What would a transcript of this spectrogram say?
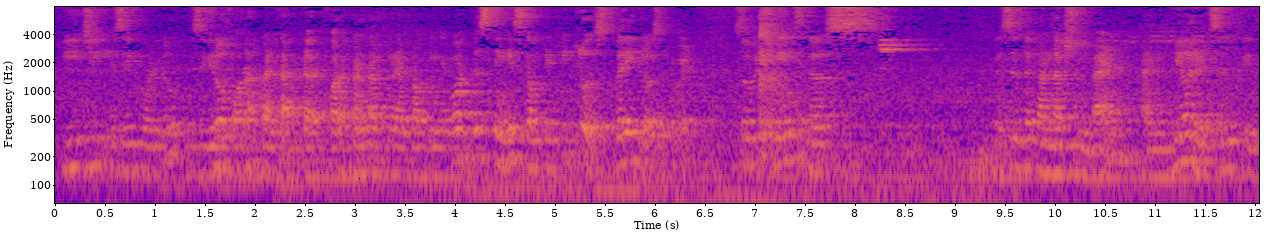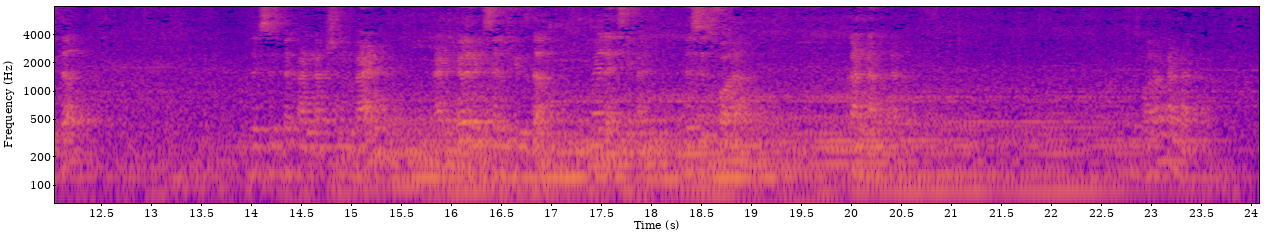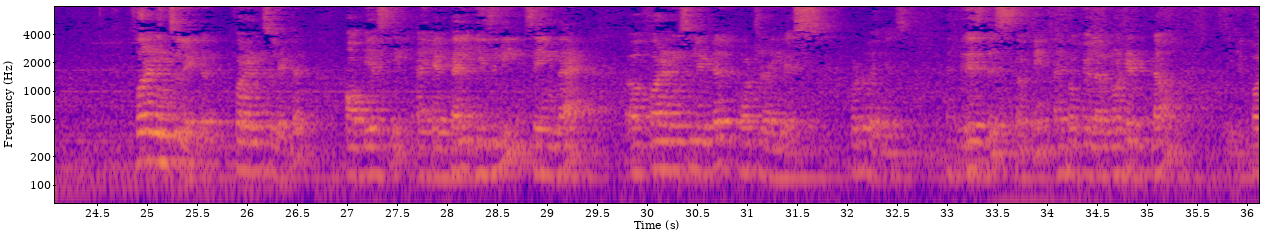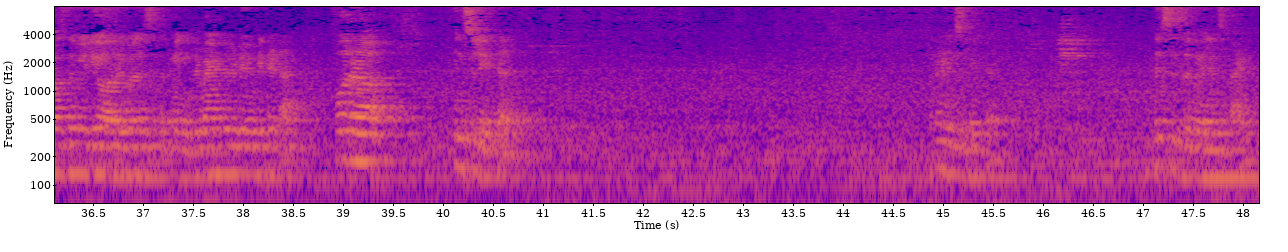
Eg is equal to 0 for a conductor. For a conductor I am talking about, this thing is completely closed, very close to it. So which means this, this is the conduction band and here itself is the this is the conduction band and here itself is the valency band. This is for a conductor. For a conductor. For an insulator, for an insulator, obviously I can tell easily saying that uh, for an insulator, what should I guess? What do I guess? I this, okay. I hope you will have noted it down. You can pause the video or reverse, I mean rewind the video and get it done. For an insulator, for an insulator, this is the valence band,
